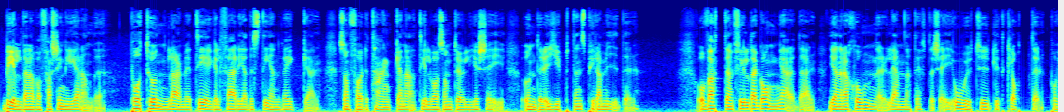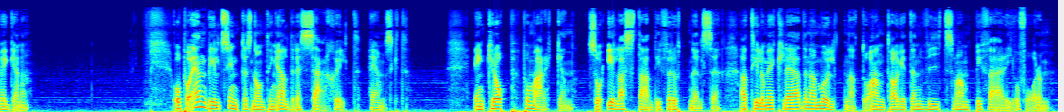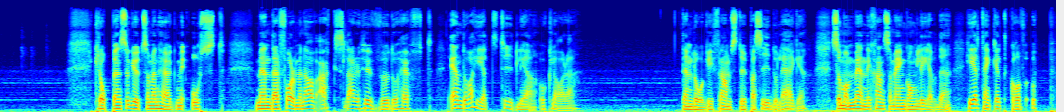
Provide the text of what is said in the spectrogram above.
Bilderna var fascinerande, på tunnlar med tegelfärgade stenväggar som förde tankarna till vad som döljer sig under Egyptens pyramider. Och vattenfyllda gångar där generationer lämnat efter sig outydligt klotter på väggarna. Och på en bild syntes någonting alldeles särskilt hemskt. En kropp på marken, så illa stadd i förruttnelse att till och med kläderna multnat och antagit en vit svampig färg och form. Kroppen såg ut som en hög med ost, men där formerna av axlar, huvud och höft ändå var helt tydliga och klara. Den låg i framstupa sidoläge, som om människan som en gång levde helt enkelt gav upp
